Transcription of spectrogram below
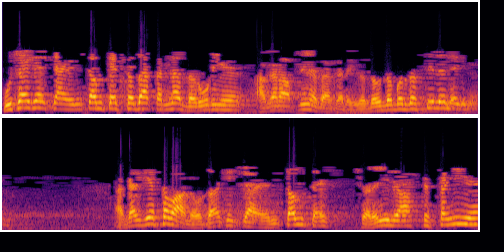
पूछा गया क्या इनकम टैक्स अदा करना ज़रूरी है? अगर आप नहीं अदा करेंगे तो ज़बरदस्ती ले लेंगे। अगर ये सवाल होता कि क्या इनकम टैक्स शरीर लिहाज से सही है,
